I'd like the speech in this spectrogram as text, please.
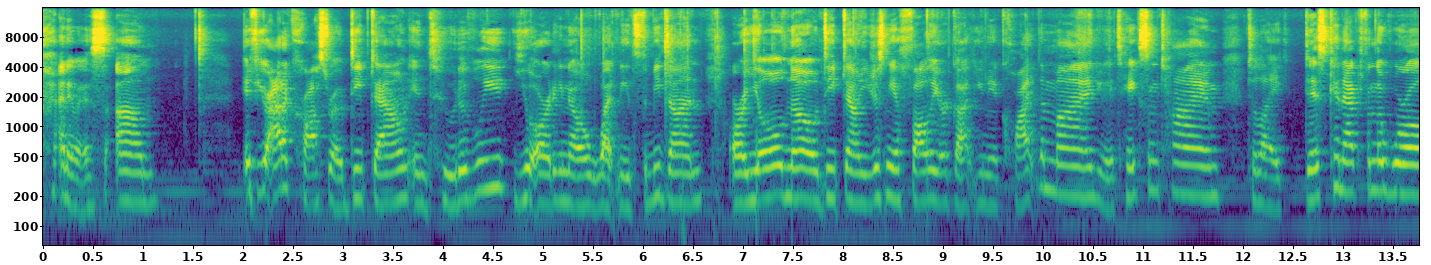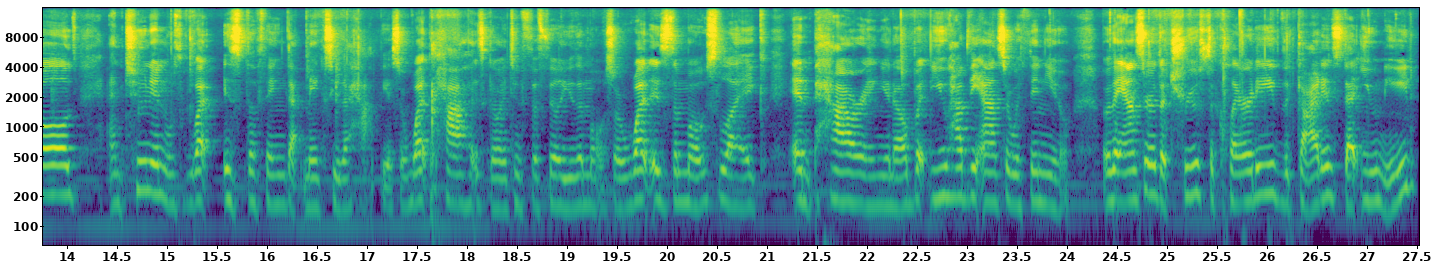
Anyways um if you're at a crossroad deep down intuitively you already know what needs to be done or you'll know deep down you just need to follow your gut. You need to quiet the mind. You need to take some time to like disconnect from the world and tune in with what is the thing that makes you the happiest or what path is going to fulfill you the most or what is the most like empowering you know? But you have the answer within you. Or the answer the truth the clarity the guidance that you need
